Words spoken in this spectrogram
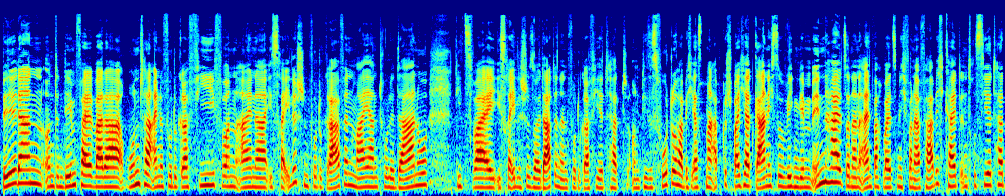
Bildern und in dem Fall war darunter eine Fotografie von einer israelischen Fotografin, Mayan Toledano, die zwei israelische Soldatinnen fotografiert hat. Und dieses Foto habe ich erstmal abgespeichert, gar nicht so wegen dem Inhalt, sondern einfach, weil es mich von der Farbigkeit interessiert hat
